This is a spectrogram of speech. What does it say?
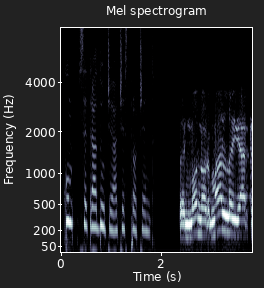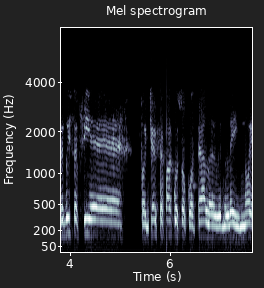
Cum se traduce acest procent? În mod normal ar trebui să fie încerc să fac o socoteală în lei noi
